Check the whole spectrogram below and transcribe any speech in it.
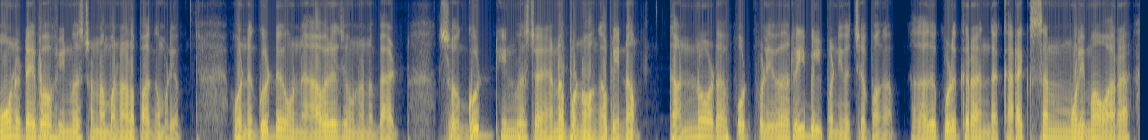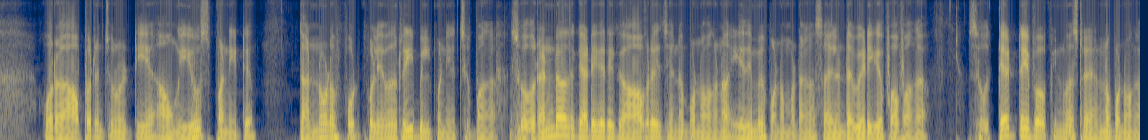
மூணு டைப் ஆஃப் இன்வெஸ்டர் நம்மளால் பார்க்க முடியும். ஒன்று குட்டு ஒன்று ஆவரேஜ் ஒன்று பேட் ஸோ குட் இன்வெஸ்டர் என்ன பண்ணுவாங்க அப்படின்னா தன்னோட போர்ட்ஃபோலியோவை ரீபில்ட் பண்ணி வச்சுருப்பாங்க. அதாவது கொடுக்குற இந்த கரெக்ஷன் மூலிமா வர ஒரு ஆப்பர்ச்சுனிட்டியை அவங்க யூஸ் பண்ணிவிட்டு தன்னோட போர்ட்ஃபோலியோவை ரீபில்ட் பண்ணி வச்சுப்பாங்க. ஸோ ரெண்டாவது கேட்டகரிக்கு ஆவரேஜ் என்ன பண்ணுவாங்கன்னா எதுவுமே பண்ண மாட்டாங்க. சைலண்ட்டாக வேடிக்கை பார்ப்பாங்க. So third type of investor என்ன பண்ணுவாங்க?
